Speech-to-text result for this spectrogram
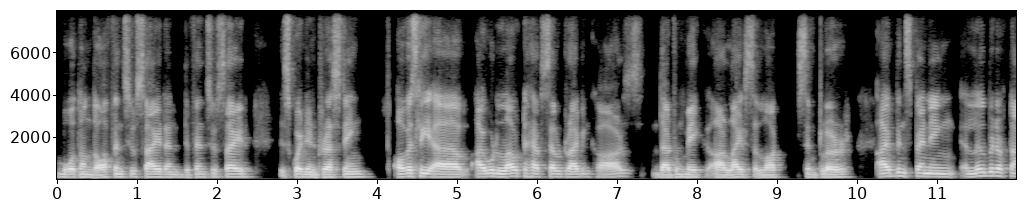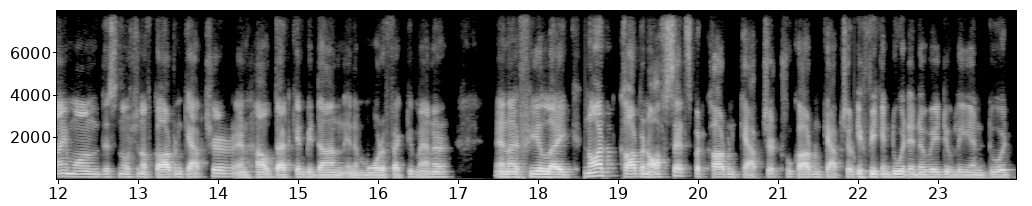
both on the offensive side and defensive side, is quite interesting. Obviously, uh, I would love to have self driving cars. That would make our lives a lot simpler. I've been spending a little bit of time on this notion of carbon capture and how that can be done in a more effective manner. And I feel like not carbon offsets, but carbon capture, true carbon capture, if we can do it innovatively and do it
